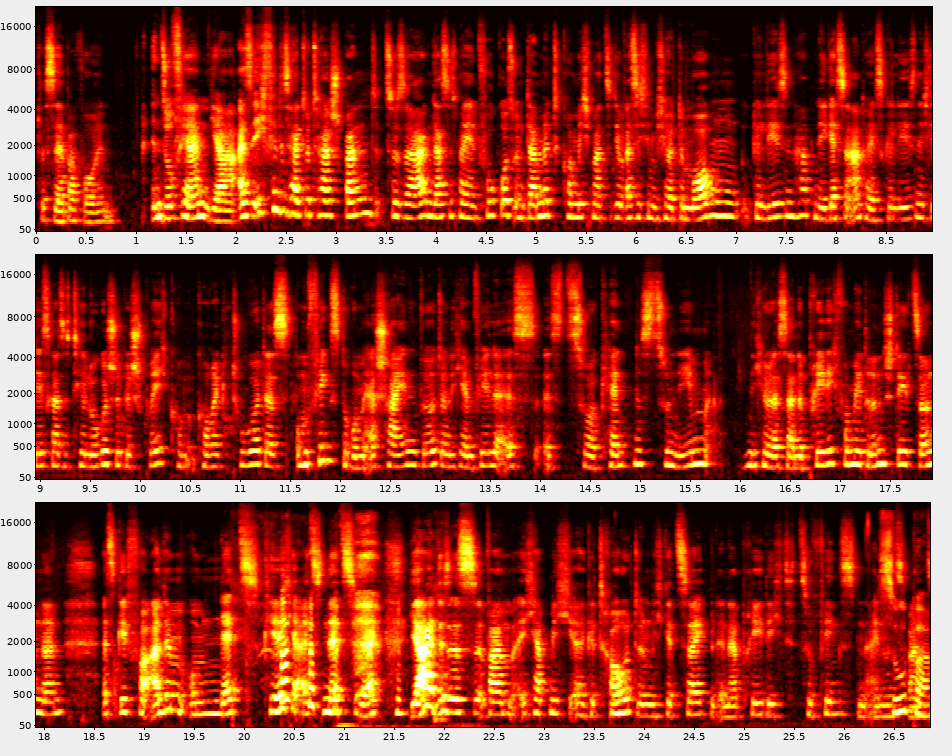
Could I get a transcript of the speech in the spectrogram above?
das selber wollen. Insofern ja. Also ich finde es halt total spannend zu sagen, das ist mal den Fokus und damit komme ich mal zu dem, was ich nämlich heute Morgen gelesen habe. Nee, gestern Abend habe ich es gelesen. Ich lese gerade das theologische Gespräch, Korrektur, das um Pfingsten rum erscheinen wird und ich empfehle es, es zur Kenntnis zu nehmen. Nicht nur, dass da eine Predigt von mir drin steht, sondern es geht vor allem um Netz, Kirche als Netzwerk. Ja, das ist, ich habe mich äh, getraut und mich gezeigt mit einer Predigt zu Pfingsten 21. Super.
